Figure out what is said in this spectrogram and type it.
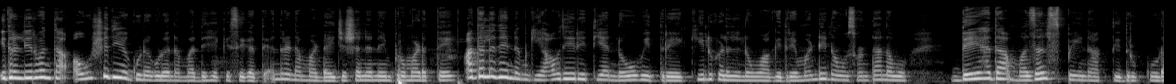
ಇದರಲ್ಲಿರುವಂತಹ ಔಷಧೀಯ ಗುಣಗಳು ನಮ್ಮ ದೇಹಕ್ಕೆ ಸಿಗುತ್ತೆ. ಅಂದ್ರೆ ನಮ್ಮ ಡೈಜೆಷನ್ ಅನ್ನು ಇಂಪ್ರೂವ್ ಮಾಡುತ್ತೆ. ಅದಲ್ಲದೆ ನಮಗೆ ಯಾವುದೇ ರೀತಿಯ ನೋವಿದ್ರೆ, ಕೀಲುಗಳಲ್ಲಿ ನೋವಾಗಿದ್ರೆ, ಮಂಡಿ ನೋವು, ಸೊಂಟ ನೋವು, ದೇಹದ ಮಸಲ್ಸ್ ಪೇನ್ ಆಗ್ತಿದ್ರು ಕೂಡ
